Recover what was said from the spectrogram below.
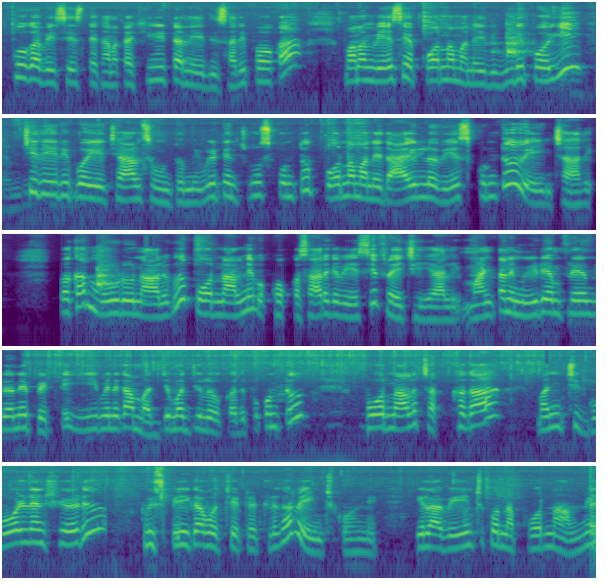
ఎక్కువగా వేసేస్తే కనుక హీట్ అనేది సరిపోక మనం వేసే పూర్ణం అనేది విడిపోయి చిరిగిరిపోయే ఛాన్స్ ఉంటుంది. వీటిని చూసుకుంటూ పూర్ణం అనేది ఆయిల్లో వేసుకుంటూ వేయించాలి. ఒక మూడు నాలుగు పూర్ణాలని ఒక్కొక్కసారిగా వేసి ఫ్రై చేయాలి. మంటని మీడియం ఫ్లేమ్లోనే పెట్టి ఈవెన్గా మధ్య మధ్యలో కదుపుకుంటూ పూర్ణాలు చక్కగా మంచి గోల్డెన్ షేడ్ క్రిస్పీగా వచ్చేటట్లుగా వేయించుకోండి. ఇలా వేయించుకున్న పూర్ణాలని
